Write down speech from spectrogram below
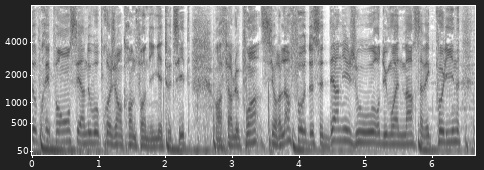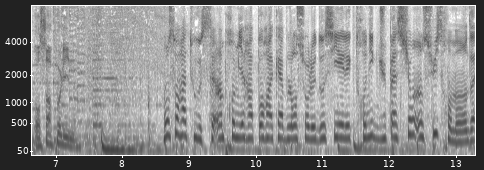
autopréponse et un nouveau projet en crowdfunding. Et tout de suite, on va faire le point sur l'info de ce dernier jour du mois de mars avec Pauline. Bonsoir Pauline. Bonsoir à tous. Un premier rapport accablant sur le dossier électronique du patient en Suisse romande.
